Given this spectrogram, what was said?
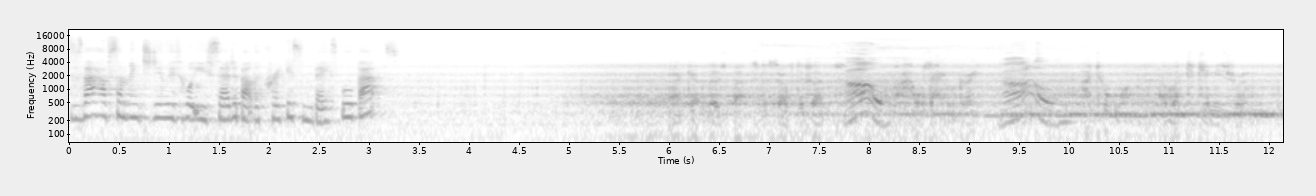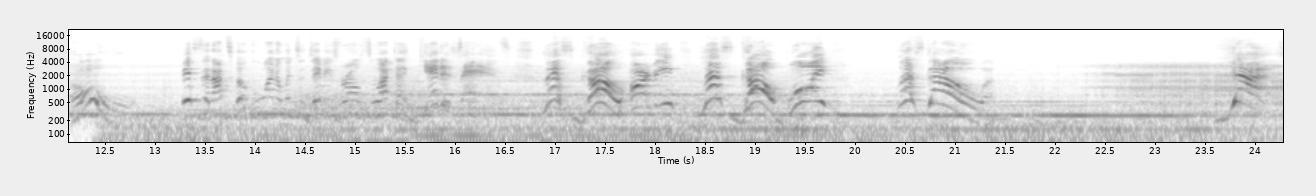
does that have something to do with what you said about the crickets and baseball bats? I kept those bats for self-defense. Oh. I was angry. Oh. I took one and went to Jimmy's room. Oh. Said I took one and went to Jimmy's room so I could get his ass. Let's go, Harvey. Let's go, boy. Let's go. Yes.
